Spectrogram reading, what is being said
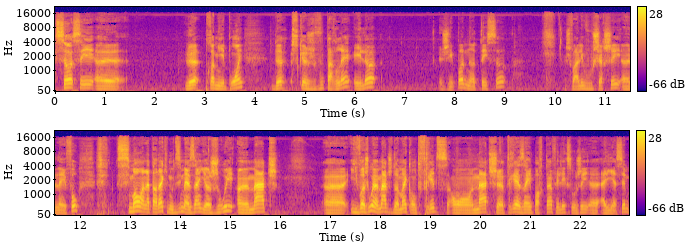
ça, c'est euh, le premier point de ce que je vous parlais. Et là, j'ai pas noté ça. Je vais aller vous chercher euh, l'info. Simon, en attendant, qui nous dit Maison, il a joué un match. Euh, il va jouer un match demain contre Fritz. Un match très important, Félix Auger Aliassim.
